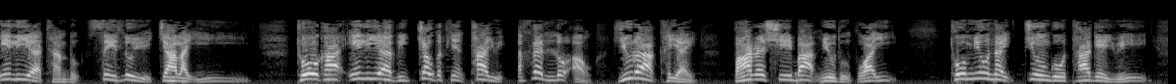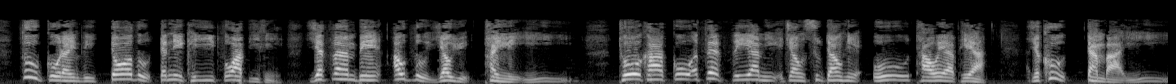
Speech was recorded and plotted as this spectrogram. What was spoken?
အေလိယထံသို့စေလွှတ်၍ကြားလိုက်၏ထိုအခါအေလိယသည်ကြောက်သဖြင့်ထ၍အသက်လွတ်အောင်ယူရခရိုင်ဘာရရှေဘမြို့သို့သွား၏ ထိုမြို့၌ကျွန်ကိုထားခဲ့၍သူ့ကိုယ်တိုင်သည်တောသို့တနေ့ခရီးသွားပြီးလျှင်ယသံပင်အောက်သို့ရောက်၍ထိုင်လေ၏ထိုအခါကိုအသက်သေးရမည်အကြောင်းဆုတောင်းလျက်အိုးထာဝရဖျားယခုတန်ပါ၏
